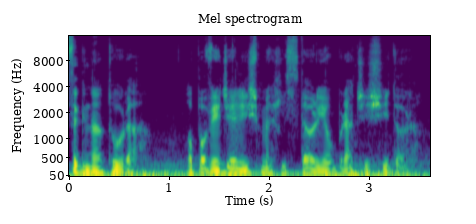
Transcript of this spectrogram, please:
Sygnatura. Opowiedzieliśmy historię braci Sidor.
